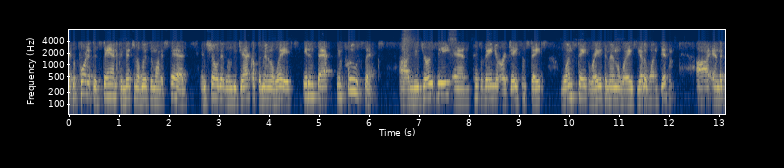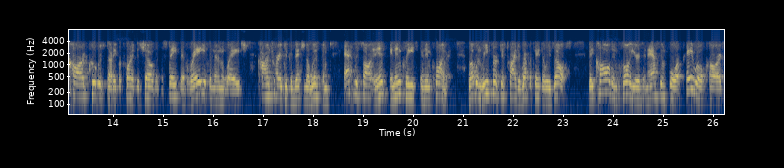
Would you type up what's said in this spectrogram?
they purported to stand conventional wisdom on its head and show that when we jack up the minimum wage, it in fact improves things. Uh, New Jersey and Pennsylvania are adjacent states. One state raised the minimum wage, the other one didn't. Uh, and the Card Krueger study purported to show that the state that raised the minimum wage, contrary to conventional wisdom, actually saw an, an increase in employment. But when researchers tried to replicate the results, they called employers and asked them for payroll cards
